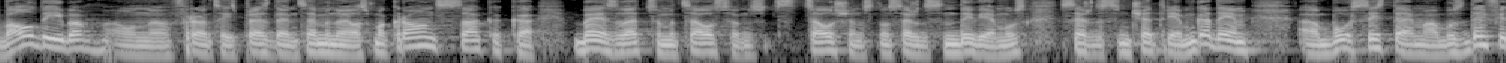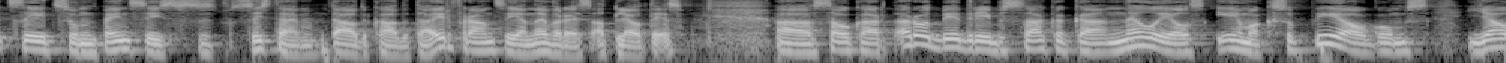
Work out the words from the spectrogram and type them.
Valdība un eh, Francijas prezidents Emmanuels Macrons saka, ka bez vecuma celšanas, celšanas no 62 uz 64 gadiem eh, būs sistēmā būs deficīts un pensijas sistēma tāda, kāda tā ir Francijā, nevarēs atļauties. Savukārt arotbiedrības saka, ka neliels iemaksu pieaugums jau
